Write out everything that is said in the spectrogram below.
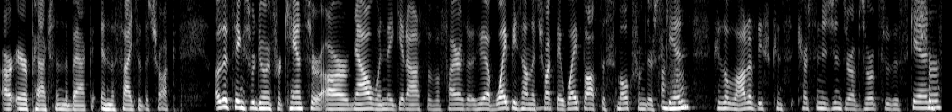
our air packs in the back and the sides of the truck. Other things we're doing for cancer are now when they get off of a fire, they have wipies on the truck. They wipe off the smoke from their skin because a lot of these carcinogens are absorbed through the skin. Sure.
